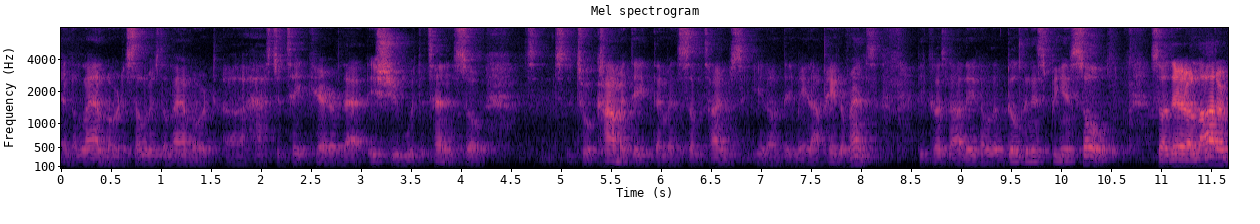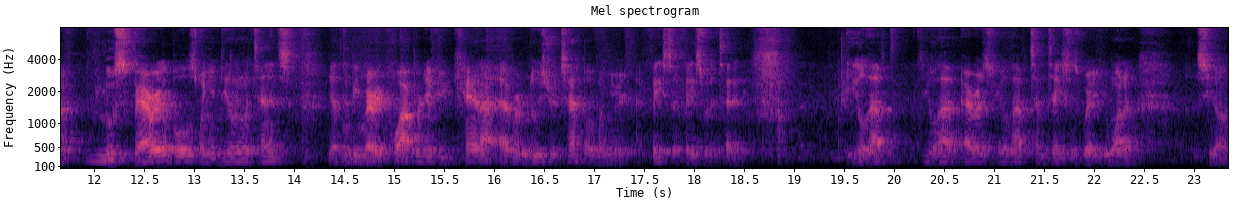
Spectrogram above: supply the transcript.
and the landlord, the seller is the landlord, uh, has to take care of that issue with the tenants. So to accommodate them, and sometimes you know they may not pay the rent because now they know the building is being sold. So there are a lot of loose variables when you're dealing with tenants. You have to be very cooperative. You cannot ever lose your temper when you're face to face with a tenant. You'll have you'll have errors. You'll have temptations where you want to you know,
